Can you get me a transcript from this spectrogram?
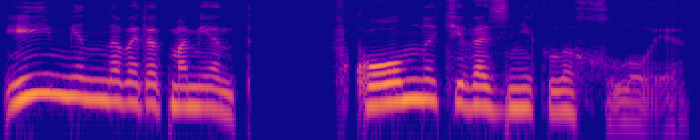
Именно в этот момент в комнате возникла Хлоя.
